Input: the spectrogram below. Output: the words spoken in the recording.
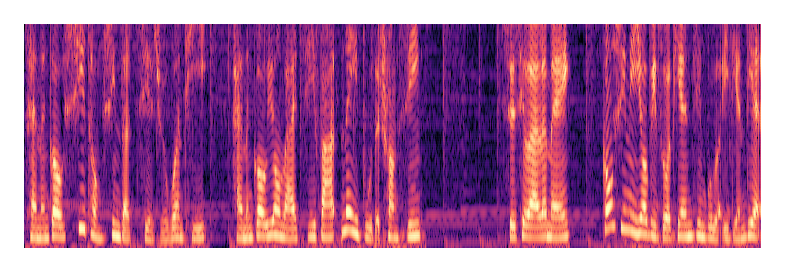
才能够系统性的解决问题，还能够用来激发内部的创新。学起来了没？恭喜你又比昨天进步了一点点。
